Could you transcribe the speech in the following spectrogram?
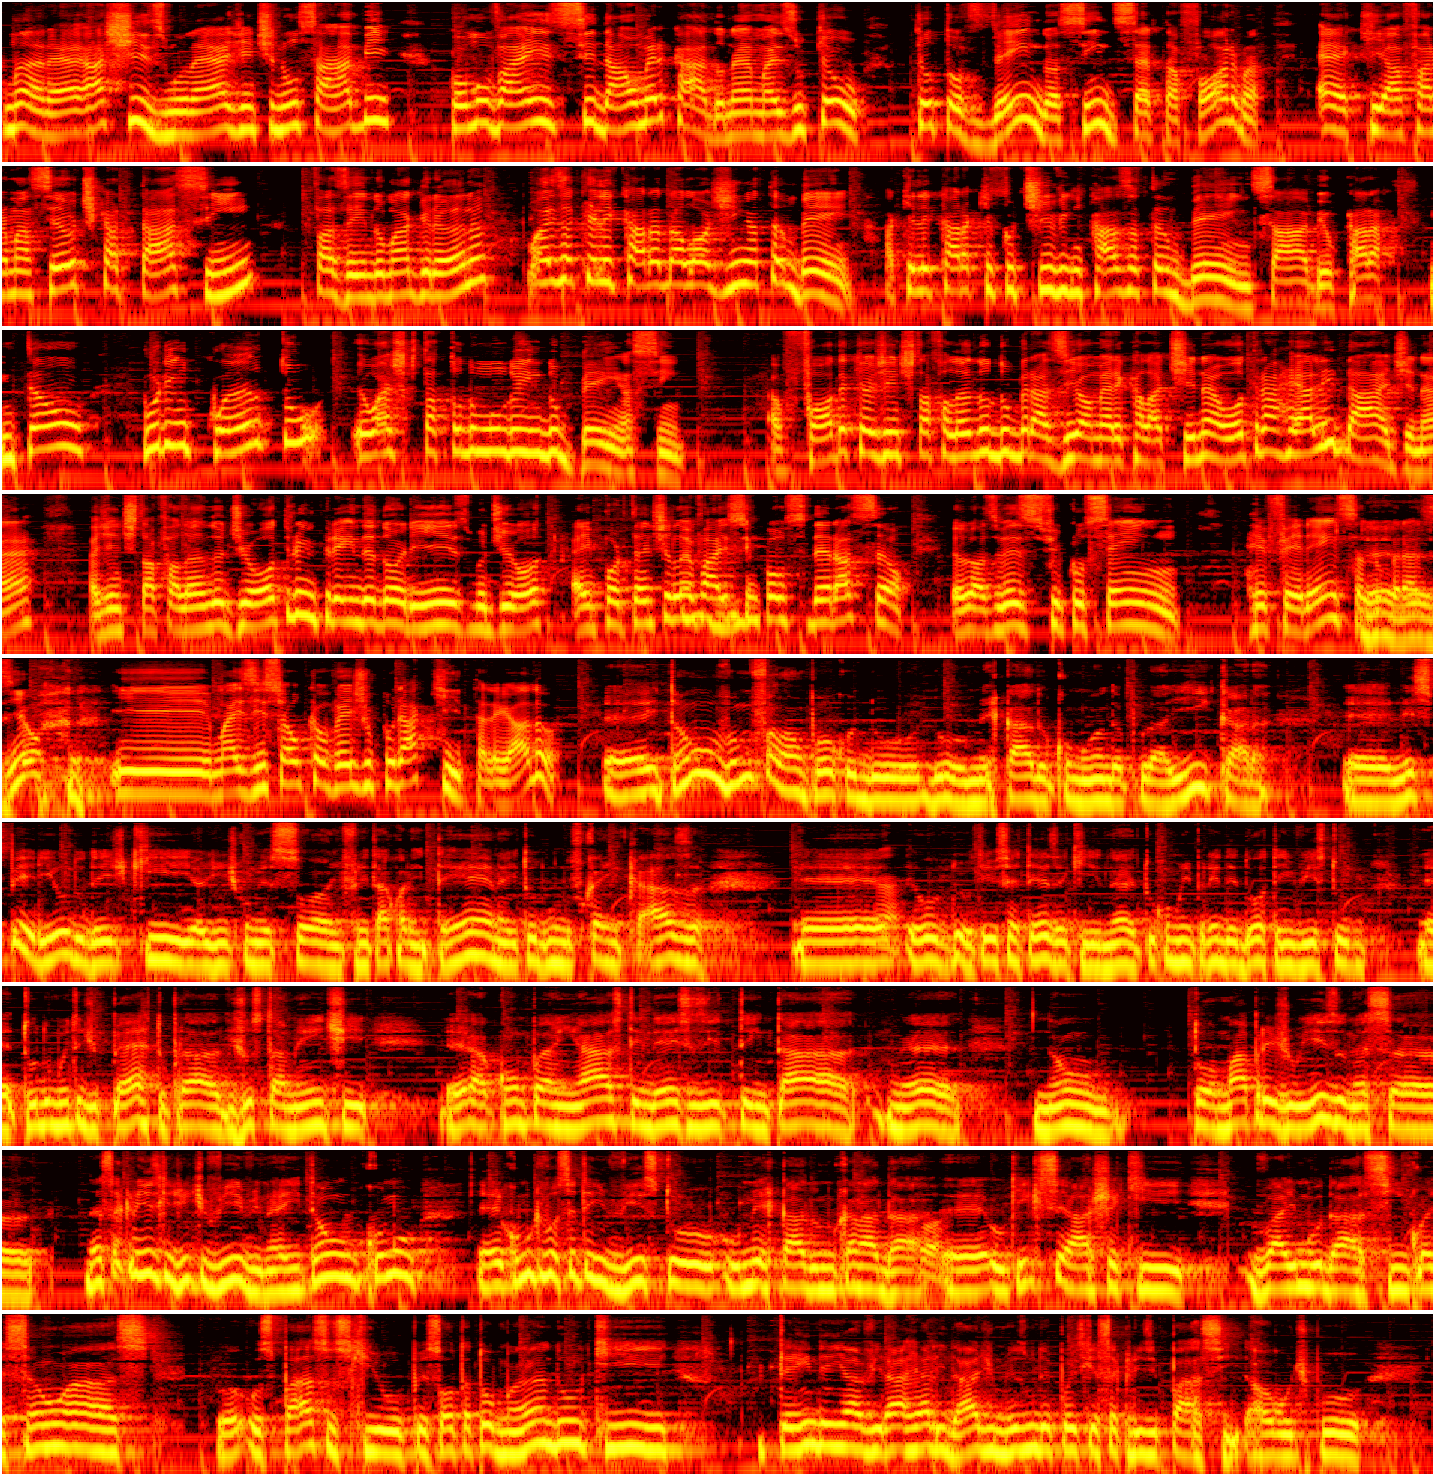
Mano, é achismo, né? A gente não sabe como vai se dar o mercado, né? Mas o que eu, que eu tô vendo, assim, de certa forma, é que a farmacêutica tá, sim, fazendo uma grana, mas aquele cara da lojinha também, aquele cara que cultiva em casa também, sabe? O cara. Então, por enquanto, eu acho que tá todo mundo indo bem, assim. O foda é que a gente tá falando do Brasil, América Latina é outra realidade, né? A gente tá falando de outro empreendedorismo, de outro. É importante levar uhum. isso em consideração. Eu às vezes fico sem referência do É. Brasil, e mas isso é o que eu vejo por aqui, tá ligado? É, então vamos falar um pouco do, do mercado como anda por aí, cara. É, nesse período, desde que a gente começou a enfrentar a quarentena e todo mundo ficar em casa, é, eu, eu tenho certeza que né, tu como empreendedor tem visto é, tudo muito de perto para justamente é, acompanhar as tendências e tentar né, não tomar prejuízo nessa, nessa crise que a gente vive, né? Então, como, é, como que você tem visto o mercado no Canadá? É, o que, que você acha que vai mudar, assim? Quais são as, os passos que o pessoal está tomando que tendem a virar realidade mesmo depois que essa crise passe? Algo, tipo,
